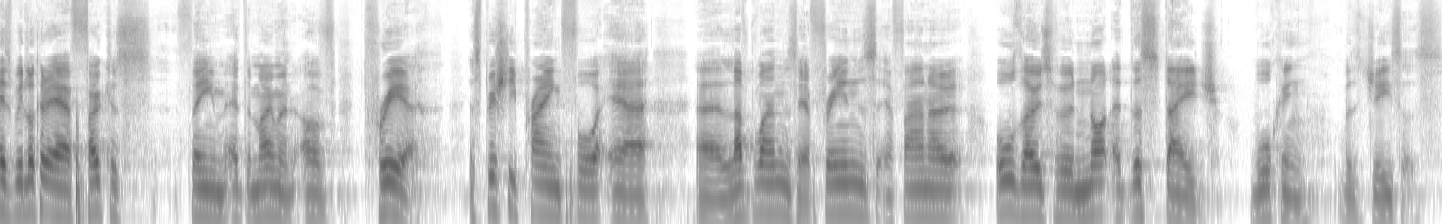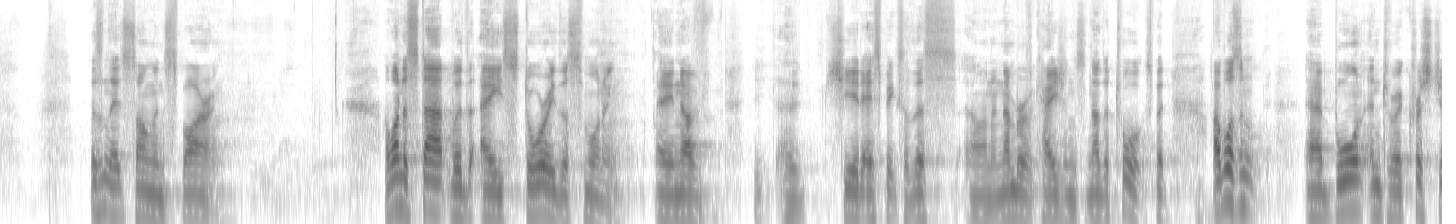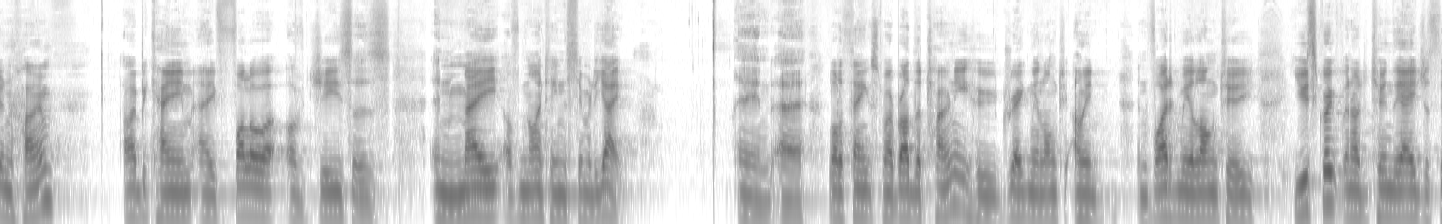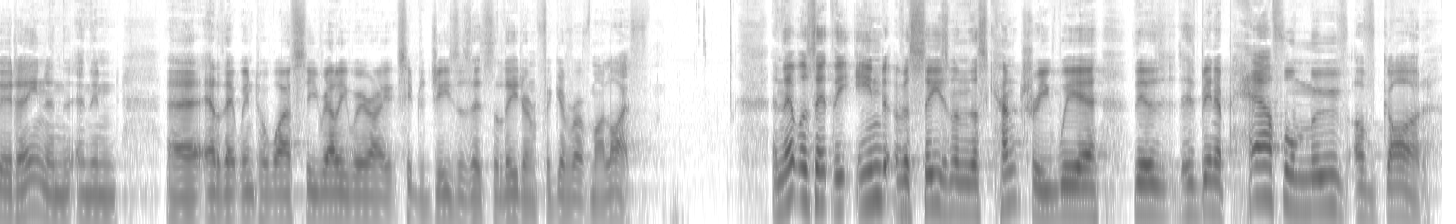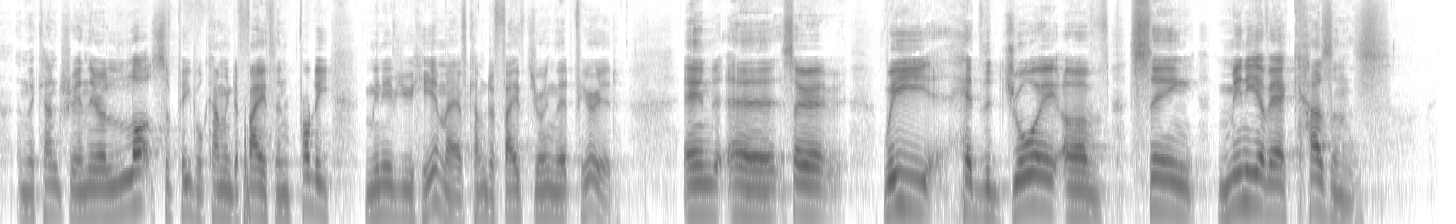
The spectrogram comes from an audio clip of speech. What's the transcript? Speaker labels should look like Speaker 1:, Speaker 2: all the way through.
Speaker 1: as we look at our focus theme at the moment of prayer, especially praying for our uh, loved ones, our friends, our whānau, all those who are not at this stage walking with Jesus. Isn't that song inspiring? I want to start with a story this morning, and I've uh, shared aspects of this on a number of occasions in other talks, but I wasn't uh, born into a Christian home. I became a follower of Jesus in May of 1978. And uh, a lot of thanks to my brother Tony, who dragged me along to, I mean, invited me along to youth group when I turned the age of 13, and, and then uh, out of that went to a YFC rally where I accepted Jesus as the leader and forgiver of my life. And that was at the end of a season in this country where there's, there's been a powerful move of God in the country, and there are lots of people coming to faith, and probably many of you here may have come to faith during that period. And uh, so we had the joy of seeing many of our cousins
